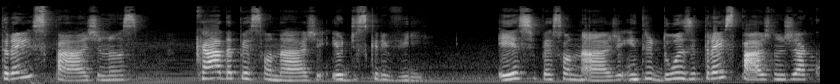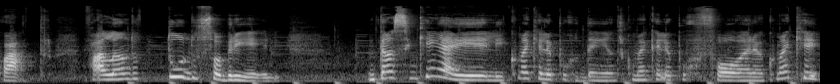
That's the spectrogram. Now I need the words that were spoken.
três páginas, cada personagem eu descrevi esse personagem entre duas e três páginas de A4 falando tudo sobre ele. Então, assim, quem é ele? Como é que ele é por dentro? Como é que ele é por fora? Como é que.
